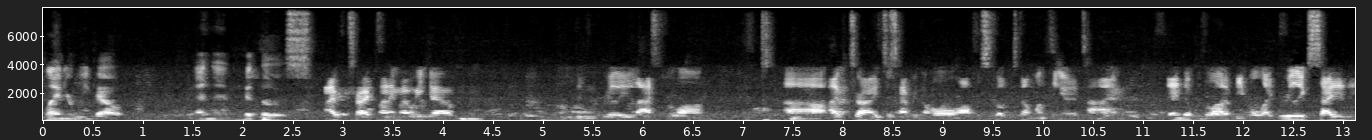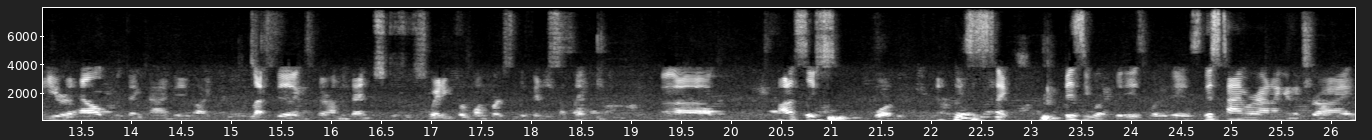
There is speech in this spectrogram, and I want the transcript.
plan your week out, and then hit those? I've tried planning my week out. Mhm. It didn't really last for long. Uh, I've tried just having the whole office focused on one thing at a time. End up with a lot of people like really excited to hear to help, but then kind of being like left like they're on the bench because they're just waiting for one person to finish something. Uh, honestly, it's work. You know? It's just like busy work. It is what it is. This time around, I'm going to try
